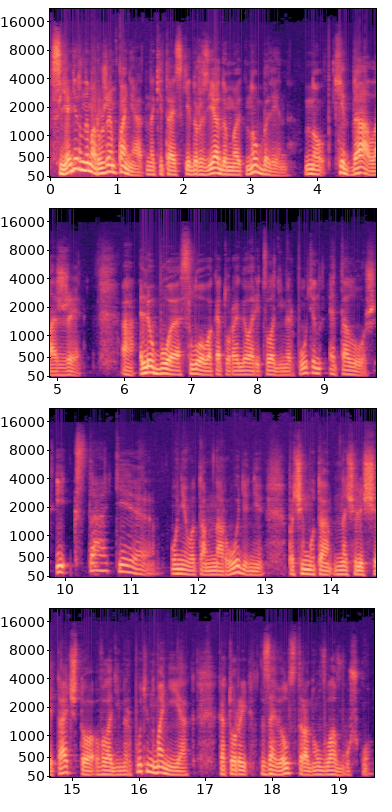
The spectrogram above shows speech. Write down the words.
С ядерным оружием понятно. Китайские друзья думают, ну блин, но кидала же. А, любое слово, которое говорит Владимир Путин, это ложь. И, кстати, у него там на родине почему-то начали считать, что Владимир Путин маньяк, который завел страну в ловушку.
